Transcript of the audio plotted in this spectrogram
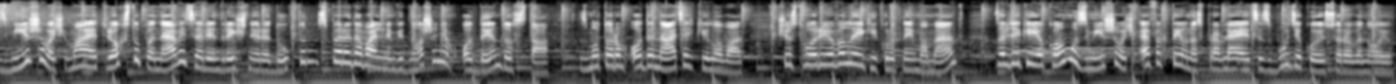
Змішувач має трьохступеневий циліндричний редуктор з передавальним відношенням 1 до 100 з мотором 11 кВт, що створює великий крутний момент, завдяки якому змішувач ефективно справляється з будь-якою сировиною,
